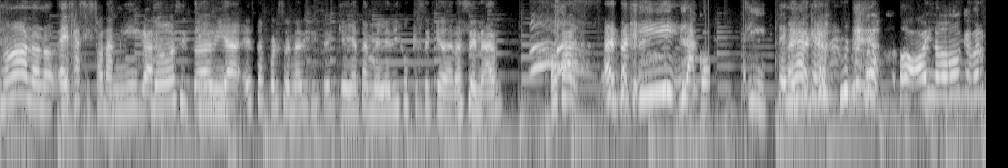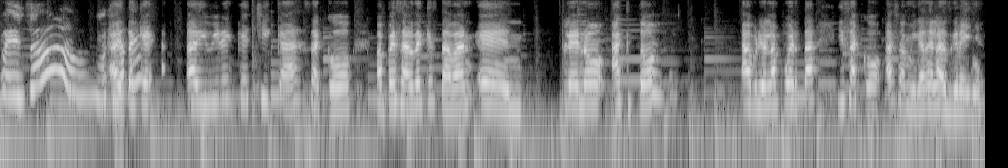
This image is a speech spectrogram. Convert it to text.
No, no, no. Esas sí son amigas. No, si todavía esta persona dice que ella también le dijo que se quedara a cenar. O sea, Hasta que, sí, la co- Sí, tenía que, Ay, no, qué vergüenza. Imagínate. hasta que adivinen qué chica sacó, a pesar de que estaban en pleno acto, abrió la puerta y sacó a su amiga de las greñas.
